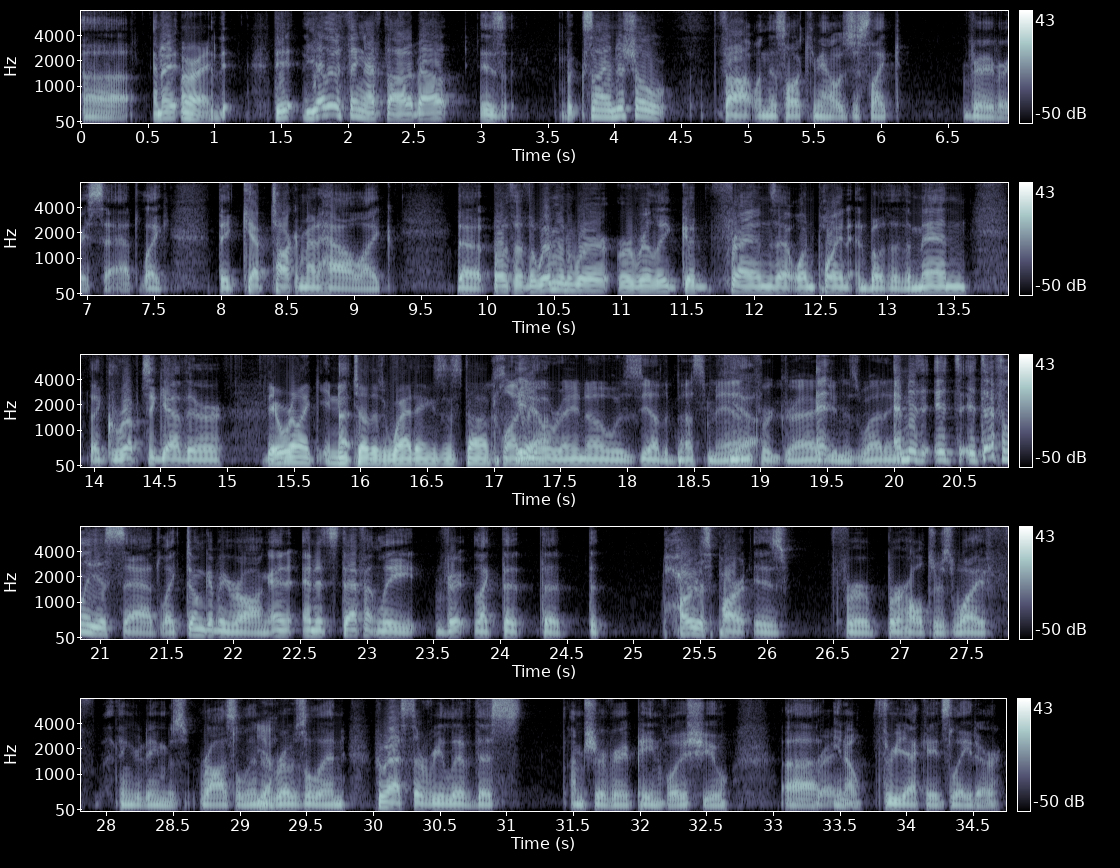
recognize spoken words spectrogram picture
Uh, and I, All right. the, the other thing I've thought about is because my initial thought when this all came out was just like very very sad. Like they kept talking about how like the both of the women were were really good friends at one point, and both of the men like grew up together. They were like in each other's weddings and stuff. Claudio Yeah. Reyna was yeah the best man Yeah. for Greg and, in his wedding. and it, it it definitely is sad. Like don't get me wrong, and and it's definitely very, like the the the hardest part is for Berhalter's wife. I think her name is Rosalind Yeah. or Rosalind, who has to relive this. I'm sure very painful issue. Uh, Right. You know, three decades later.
